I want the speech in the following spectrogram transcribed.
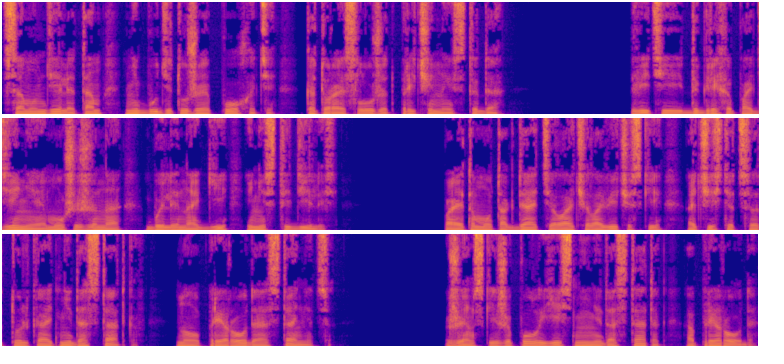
В самом деле там не будет уже похоти, которая служит причиной стыда ведь и до грехопадения муж и жена были ноги и не стыдились. Поэтому тогда тела человеческие очистятся только от недостатков, но природа останется. Женский же пол есть не недостаток, а природа.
